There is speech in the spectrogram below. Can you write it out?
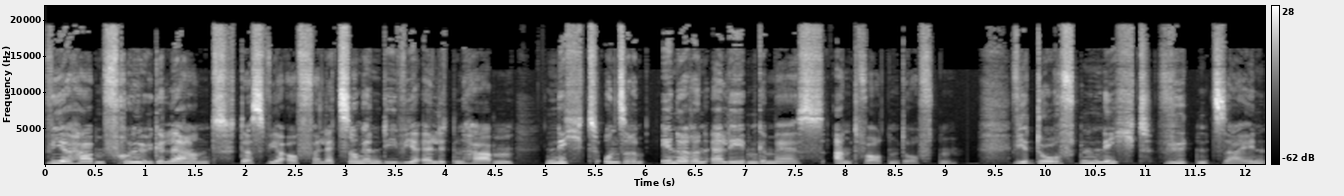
Wir haben früh gelernt, dass wir auf Verletzungen, die wir erlitten haben, nicht unserem inneren Erleben gemäß antworten durften. Wir durften nicht wütend sein,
